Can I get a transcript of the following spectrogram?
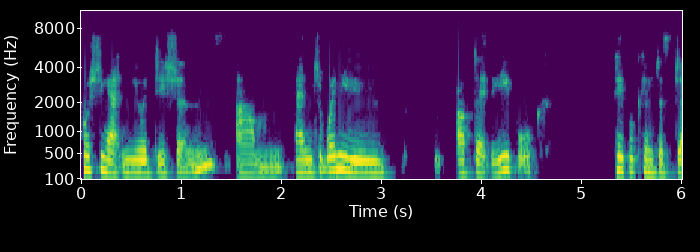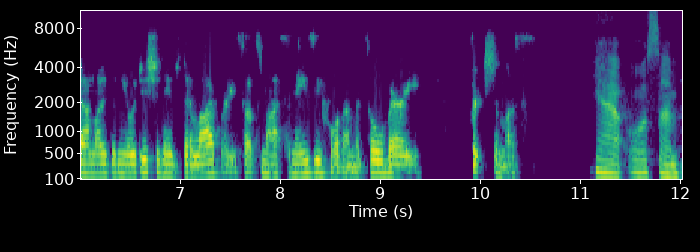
pushing out new editions um, and when you update the ebook people can just download the new edition into their library. So it's nice and easy for them. It's all very frictionless. Yeah, awesome.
